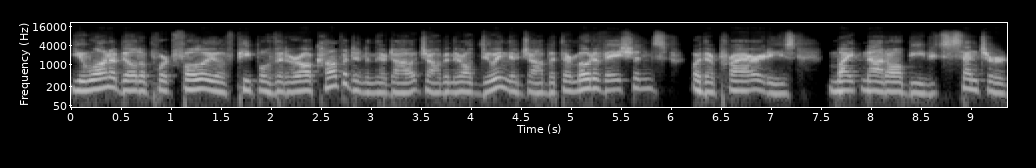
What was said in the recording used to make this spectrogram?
you want to build a portfolio of people that are all competent in their job and they're all doing their job, but their motivations or their priorities might not all be centered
